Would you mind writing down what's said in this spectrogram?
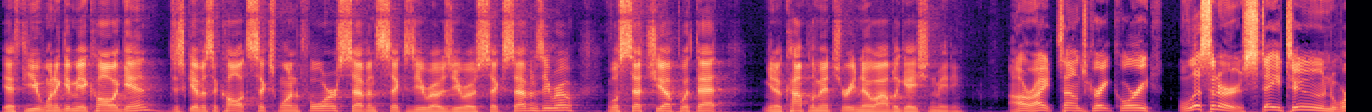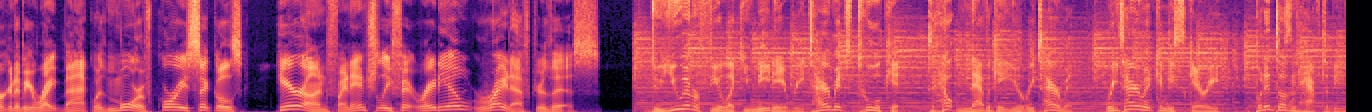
if you want to give me a call again, just give us a call at 614-760-0670. We'll set you up with that you know, complimentary, no obligation meeting. All right. Sounds great, Corey. Listeners, stay tuned. We're going to be right back with more of Corey Sickles here on Financially Fit Radio right after this. Do you ever feel like you need a retirement toolkit to help navigate your retirement? Retirement can be scary, but it doesn't have to be.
